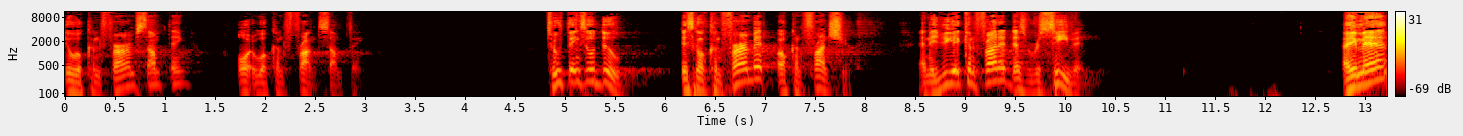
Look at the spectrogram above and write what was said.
It will confirm something or it will confront something. Two things it will do. It's going to confirm it or confront you. And if you get confronted, just receive it. Amen?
